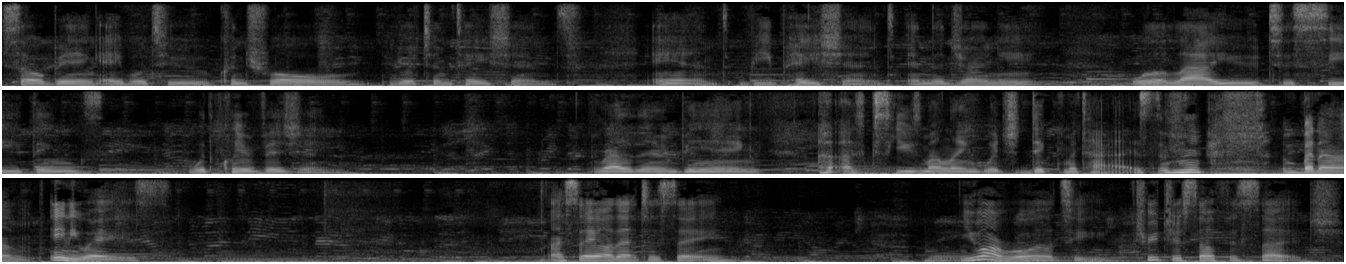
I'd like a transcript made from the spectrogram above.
So, being able to control your temptations and be patient in the journey will allow you to see things with clear vision rather than being excuse my language digmatized but um anyways i say all that to say You are royalty. Treat yourself as such.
